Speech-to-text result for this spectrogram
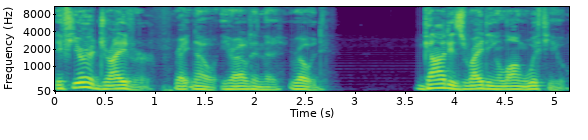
if you're a driver right now, you're out in the road, God is riding along with you.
